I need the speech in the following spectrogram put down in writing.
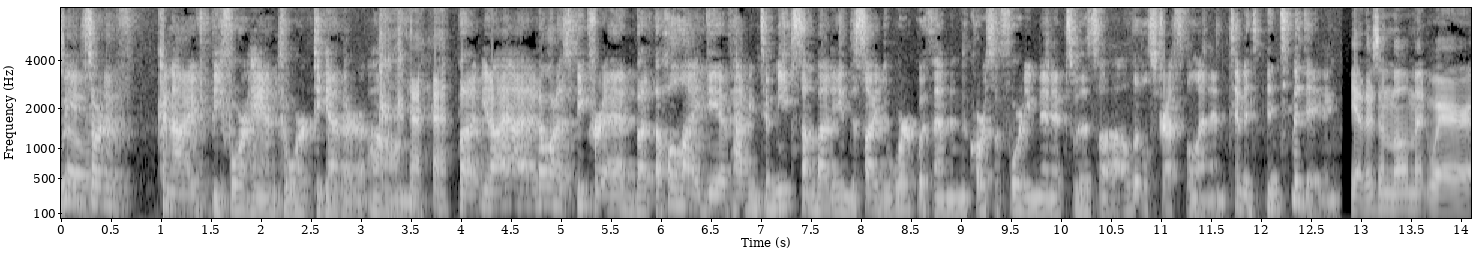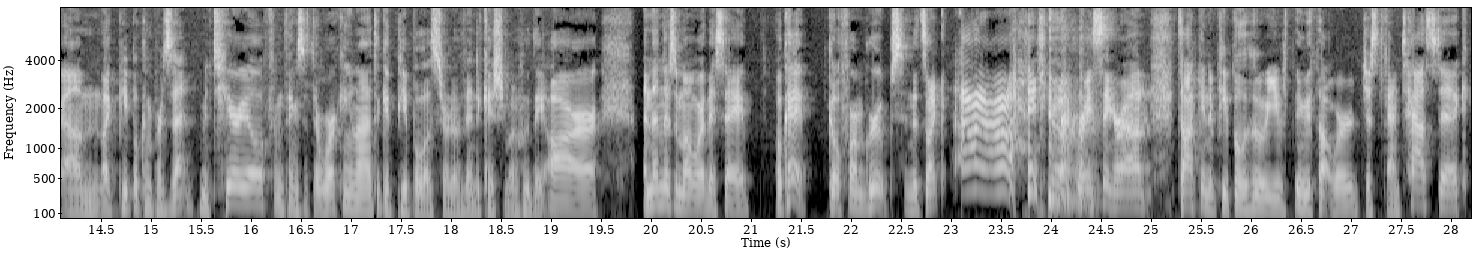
we had sort of connived beforehand to work together. Um, but, you know, I, I don't want to speak for Ed, but the whole idea of having to meet somebody and decide to work with them in the course of 40 minutes was uh, a little stressful and intimid- intimidating. Yeah, there's a moment where um, like people can present material from things that they're working on to give people a sort of indication of who they are, and then there's a moment where they say, "Okay, go form groups," and it's like, ah, and you're like racing around talking to people who you, you thought were just fantastic,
